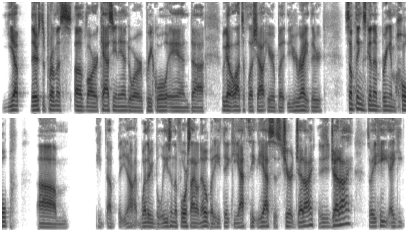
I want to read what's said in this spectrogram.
"Yep, there's the premise of our Cassian Andor prequel, and uh, we got a lot to flesh out here." But you're right, there something's gonna bring him hope. Um, he, uh, you know, whether he believes in the Force, I don't know, but he think he asks, he asks his Chirrut Jedi, is he Jedi? So he, he he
